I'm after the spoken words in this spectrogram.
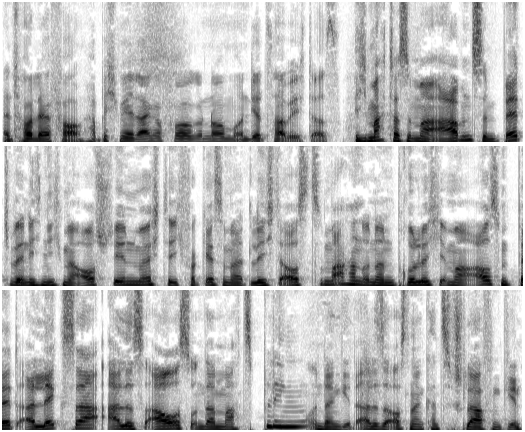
eine tolle Erfahrung. Habe ich mir lange vorgenommen und jetzt habe ich das. Ich mache das immer abends im Bett, wenn ich nicht mehr aufstehen möchte. Ich vergesse immer das Licht auszumachen und dann brülle ich immer aus dem Bett, Alexa, alles aus und dann macht's bling und dann geht alles aus und dann kannst du schlafen gehen.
